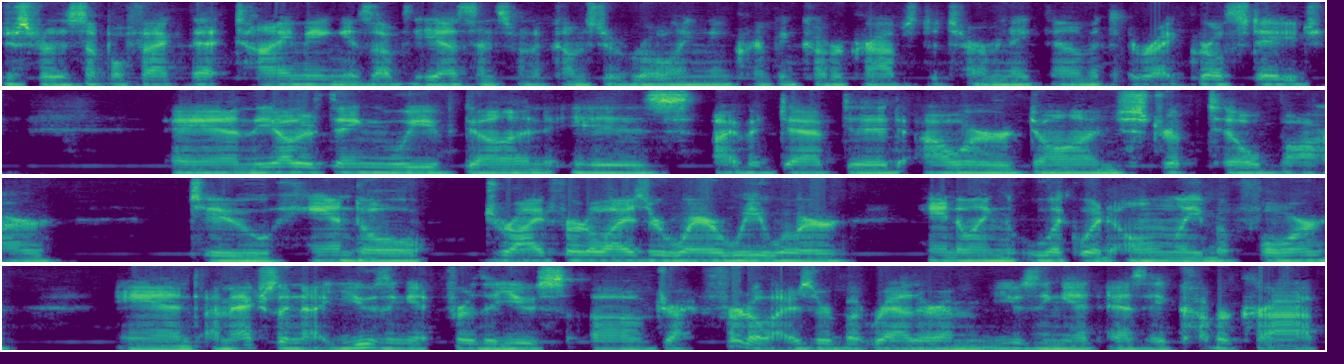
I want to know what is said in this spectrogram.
just for the simple fact that timing is of the essence when it comes to rolling and crimping cover crops to terminate them at the right growth stage. And the other thing we've done is I've adapted our Dawn strip till bar to handle dry fertilizer where we were handling liquid only before and I'm actually not using it for the use of dry fertilizer, but rather I'm using it as a cover crop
